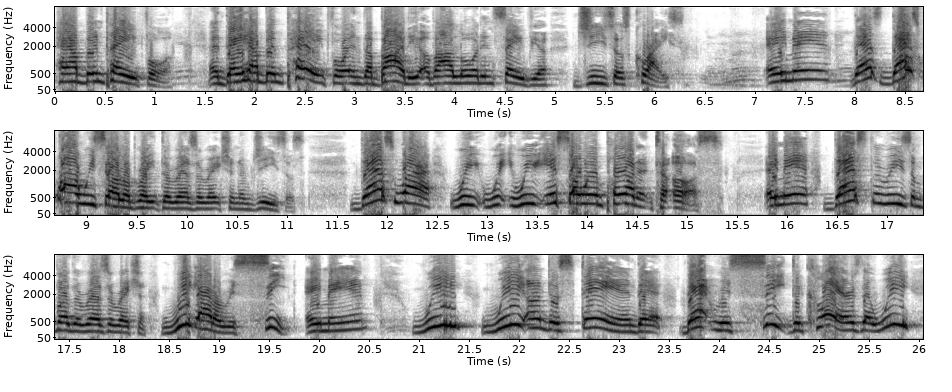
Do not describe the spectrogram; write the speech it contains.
have been paid for. And they have been paid for in the body of our Lord and Savior, Jesus Christ. Amen. That's that's why we celebrate the resurrection of Jesus. That's why we, we, we it's so important to us. Amen. That's the reason for the resurrection. We got a receipt. Amen. We we understand that that receipt declares that we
